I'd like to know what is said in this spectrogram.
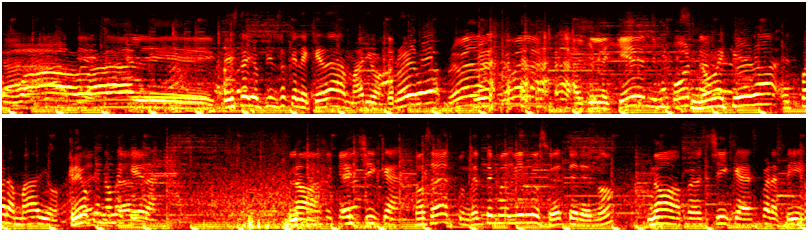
Gracias, Alex. Esta yo pienso que le queda a Mario. ¿Prueba? Pruébala, pruébala. Al que le quede, no importa. Si no me queda, es para Mario. Creo que no me queda. ¿Pero No, es chica. No sabes ponerte más bien los suéteres, ¿no? No, pero es chica, es para ti. A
